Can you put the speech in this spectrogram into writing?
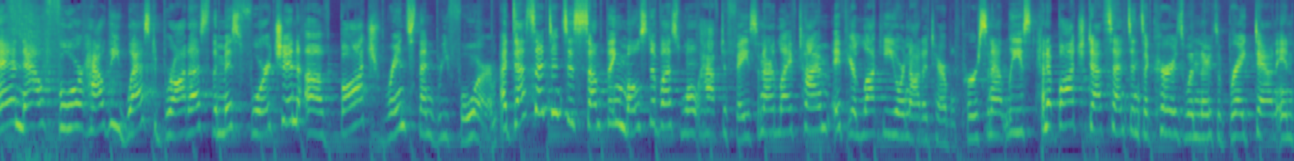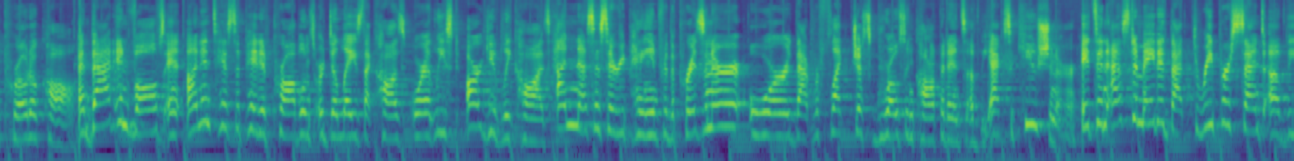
And now for how the West brought us the misfortune of botch, rinse, then reform. A death sentence is something most of us won't have to face in our lifetime, if you're lucky or not a terrible person at least. And a botched death sentence occurs when there's a breakdown in protocol. And that involves an unanticipated problems or delays that cause, or at least arguably cause, unnecessary pain for the prisoner or that reflect just gross incompetence of the executioner. It's an estimated that 3% of the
